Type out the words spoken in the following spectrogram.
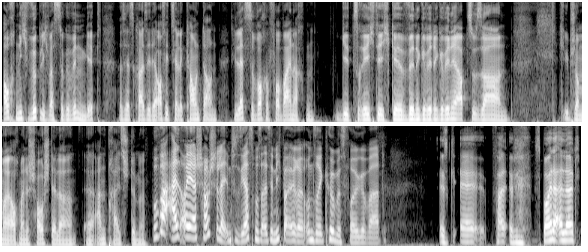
auch nicht wirklich was zu gewinnen gibt. Das ist jetzt quasi der offizielle Countdown. Die letzte Woche vor Weihnachten gibt's richtig Gewinne, Gewinne, Gewinne abzusahnen. Ich übe schon mal auch meine Schausteller-Anpreisstimme. Wo war all euer Schaustellerenthusiasmus, als ihr nicht bei eurer, unserer Kirmesfolge wart? Es, äh, äh, Spoiler Alert,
